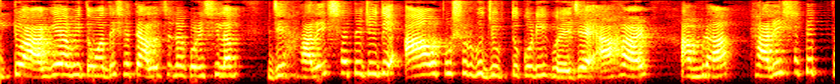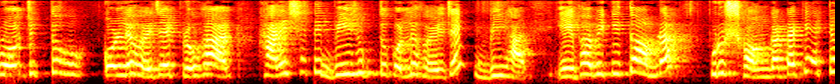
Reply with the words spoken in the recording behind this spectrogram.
একটু আগে আমি তোমাদের সাথে আলোচনা করেছিলাম যে হারের সাথে যদি আ উপসর্গ যুক্ত করি হয়ে যায় আহার, আমরা হারের সাথে প্রযুক্ত করলে হয়ে যায় প্রহার হারের সাথে বি যুক্ত করলে হয়ে যায় বিহার। এভাবে কিন্তু আমরা পুরো সংজ্ঞাটাকে একটা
